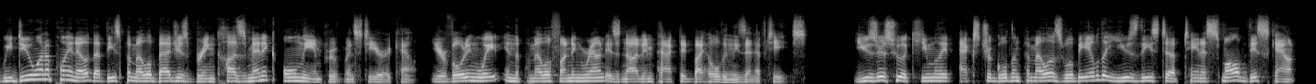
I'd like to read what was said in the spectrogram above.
We do want to point out that these Pomelo badges bring cosmetic only improvements to your account. Your voting weight in the Pomelo funding round is not impacted by holding these NFTs. Users who accumulate extra golden pomelos will be able to use these to obtain a small discount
